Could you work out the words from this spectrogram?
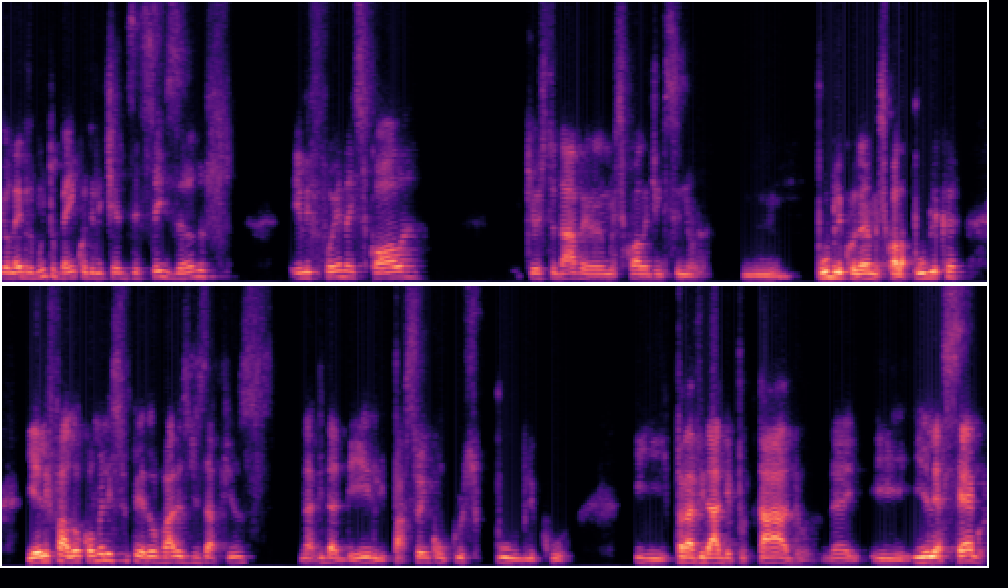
eu lembro muito bem quando ele tinha 16 anos, ele foi na escola que eu estudava, uma escola de ensino público, né, uma escola pública, e ele falou como ele superou vários desafios na vida dele, passou em concurso público e para virar deputado, né, e, e ele é cego.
